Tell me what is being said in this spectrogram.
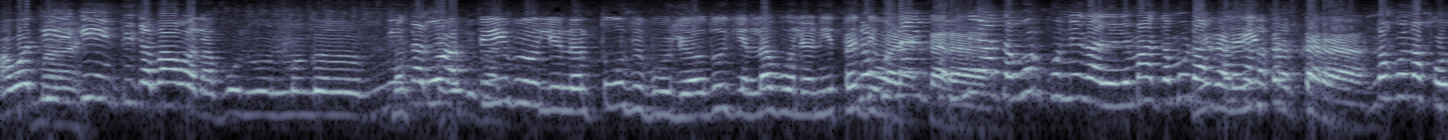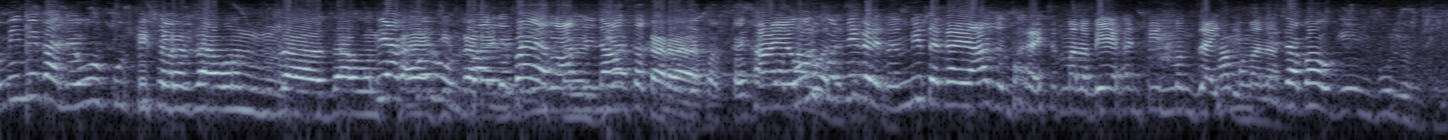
अहो ती नाही. घेईन तिच्या भावाला बोलवून मग मी मग जाते तू ती. बोलली ना तू बी बोलली दोघींना आणि इथं नको दिवाळ्या नाही, पण मी करा आता उरकून निघालेले माझा मुडा निघाले, इथंच? करा. नको नको मी निघाले उरकून तिकडं जाऊन जा- जाऊन खायची भरून बाहेर करायची करा काय. उरकून निघायचं मी तर काय अजून भरायचं मला बॅग आणि तीन मग हा, जायचं मग मला तिचा भाऊ घेईन बोलून ती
